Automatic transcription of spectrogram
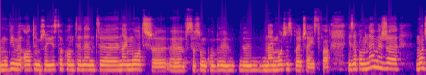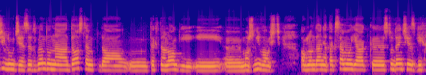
mówimy o tym, że jest to kontynent najmłodszy w stosunku, najmłodszy społeczeństwa, nie zapominajmy, że młodzi ludzie ze względu na dostęp do mm, technologii i y, możliwość oglądania, tak samo jak y, studenci SGH,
